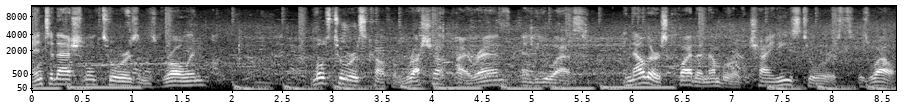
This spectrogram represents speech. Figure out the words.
International tourism is growing. Most tourists come from Russia, Iran, and the US. And now there's quite a number of Chinese tourists as well.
